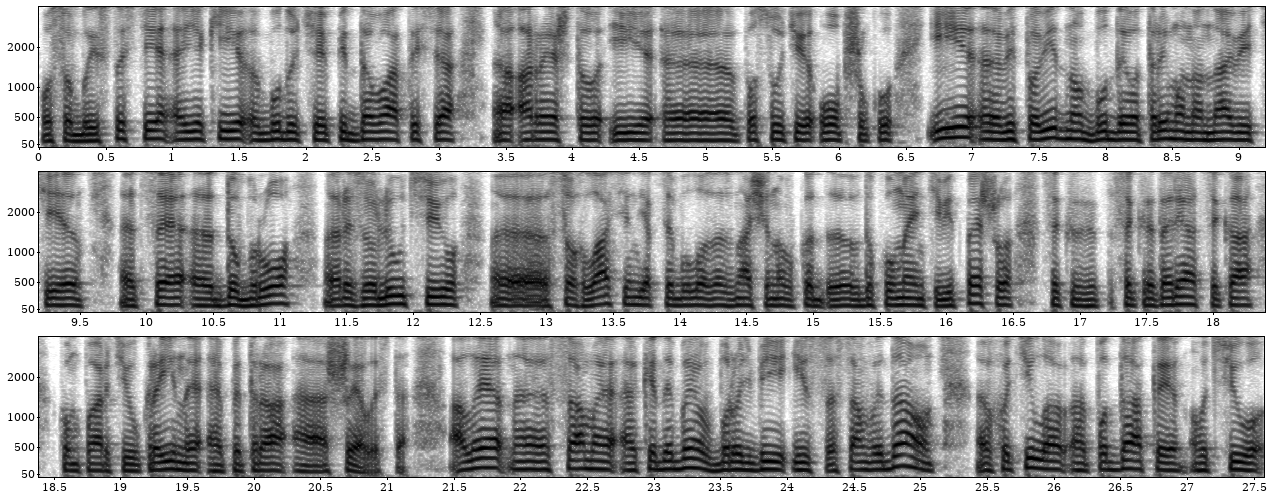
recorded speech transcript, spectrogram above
особистості, які будуть піддаватися арешту і по суті обшуку. І е, відповідно буде отримано навіть е, це е, добро, резолюцію согласін, як це було зазначено в документі від першого секре- секретаря ЦК Компартії України Петра Шелеста. Але саме КДБ в боротьбі із самвидаом е, хотіла подати оцю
